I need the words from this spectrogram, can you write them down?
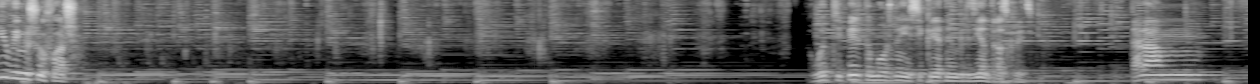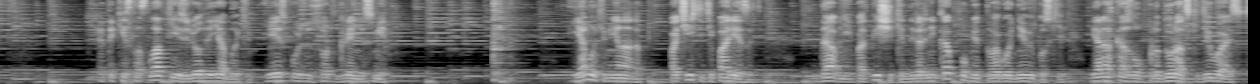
И вымешиваю фарш. Вот теперь-то можно и секретный ингредиент раскрыть. Та-дам! Это кисло-сладкие зеленые яблоки. Я использую сорт Гренни Смит. Яблоки мне надо почистить и порезать. Давние подписчики наверняка помнят новогодние выпуски. Я рассказывал про дурацкий девайс.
